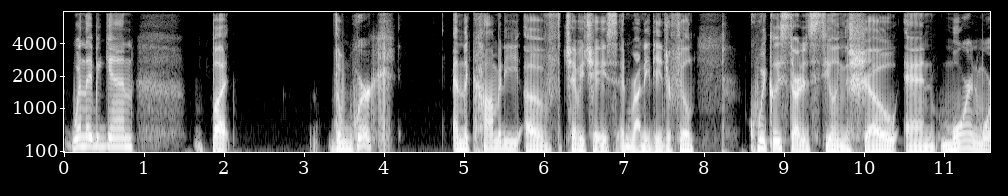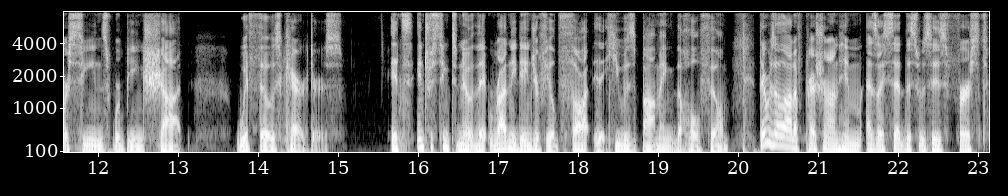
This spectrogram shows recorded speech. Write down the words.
when they began, but the work and the comedy of Chevy Chase and Rodney Dangerfield quickly started stealing the show, and more and more scenes were being shot with those characters. It's interesting to note that Rodney Dangerfield thought that he was bombing the whole film. There was a lot of pressure on him. As I said, this was his first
